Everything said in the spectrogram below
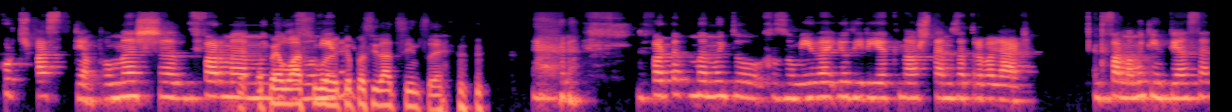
curto espaço de tempo, mas uh, de forma é, muito Apelo resumida. à sua capacidade de síntese. É. de forma muito resumida, eu diria que nós estamos a trabalhar de forma muito intensa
